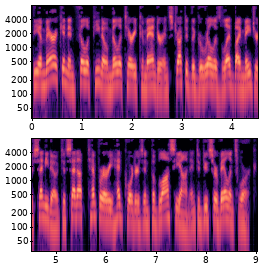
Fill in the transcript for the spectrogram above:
The American and Filipino military commander instructed the guerrillas led by Major Senido to set up temporary headquarters in Poblacion and to do surveillance work.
